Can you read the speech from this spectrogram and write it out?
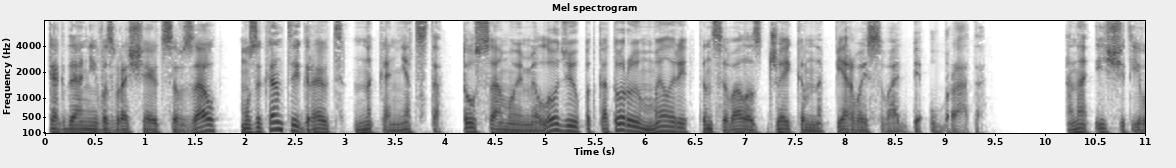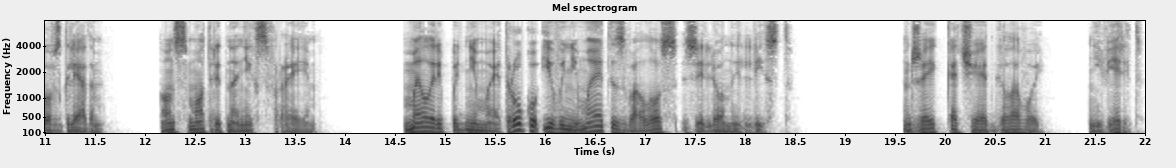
Когда они возвращаются в зал, музыканты играют «наконец-то» ту самую мелодию, под которую Мэлори танцевала с Джейком на первой свадьбе у брата. Она ищет его взглядом. Он смотрит на них с Фреем. Мэлори поднимает руку и вынимает из волос зеленый лист. Джейк качает головой. Не верит.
